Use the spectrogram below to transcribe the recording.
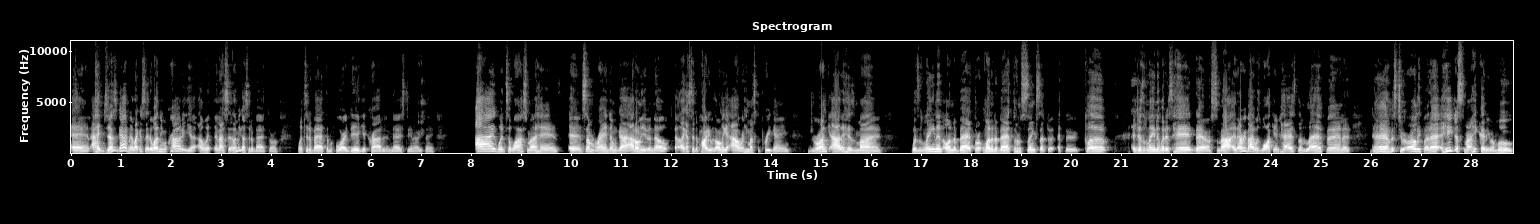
And I had just gotten there. Like I said, it wasn't even crowded yet. I went and I said, let me go to the bathroom. Went to the bathroom before it did get crowded and nasty and everything. I went to wash my hands, and some random guy, I don't even know. Like I said, the party was only an hour. He must have pregame, drunk out of his mind, was leaning on the bathroom, one of the bathroom sinks at the at the club, and just leaning with his head down, smile. And everybody was walking past him, laughing, and damn, it's too early for that. And he just smiled. He couldn't even move.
